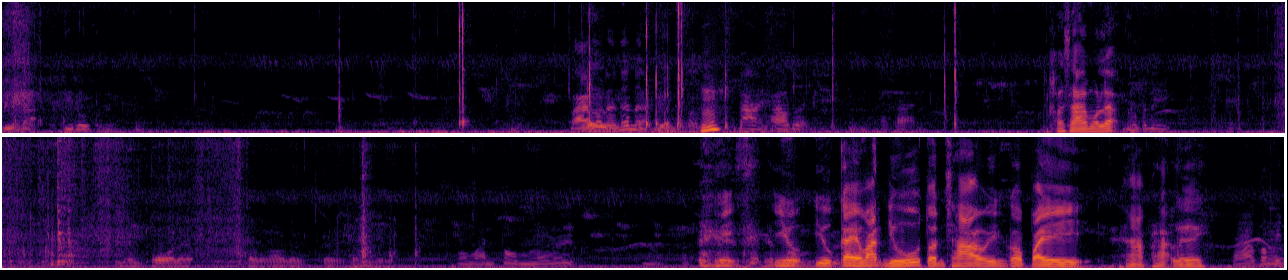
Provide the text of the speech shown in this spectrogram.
ดีดะดีโดเลยได้หมดเลยนั่นน่ะได้ข้าวด้วยข้าวสารข้าวสารหมดแล้วนี่เป็นไงมันพอแล้ว ต้องเอาต้องต้องต้อง เมื่อวานต้มเลยอยู่อยู่ใกล้วัดอยู่ตอนเช้าเองก็ไปหาพระเลย เช้าก็เป็น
